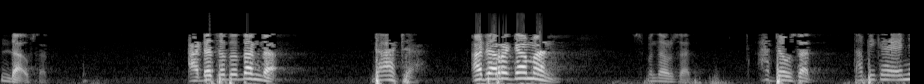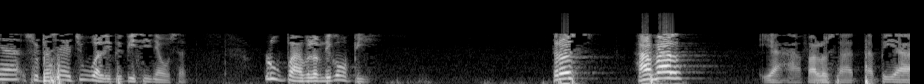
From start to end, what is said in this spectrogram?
Enggak, Ustaz. Ada catatan enggak? Enggak ada. Ada rekaman? Sebentar, Ustaz. Ada, Ustaz. Tapi kayaknya sudah saya jual itu PC-nya, Ustaz. Lupa belum dikopi. Terus hafal? Ya hafal Ustaz, tapi ya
